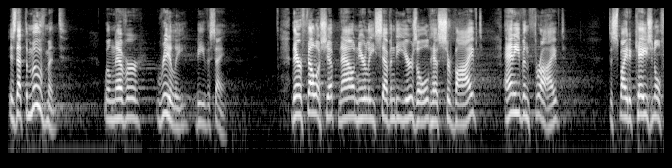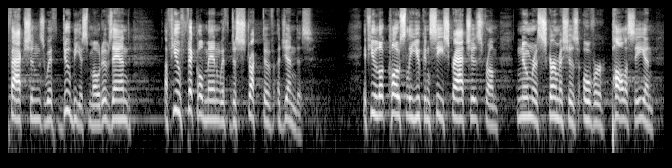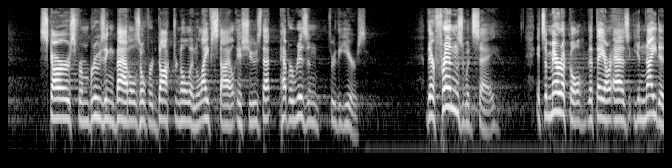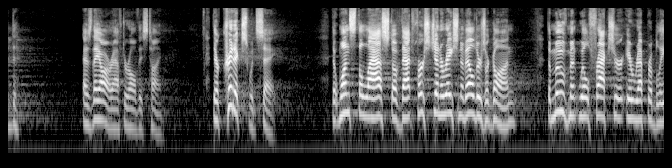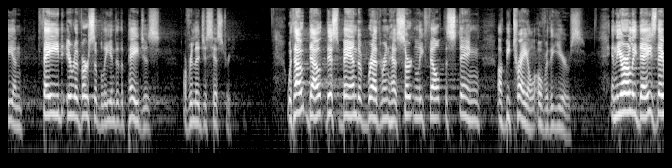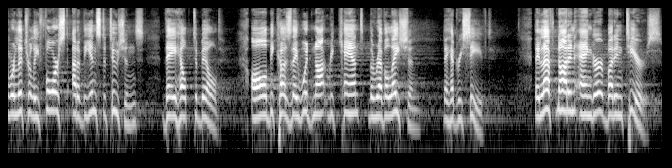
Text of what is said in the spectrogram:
is that the movement will never really be the same. Their fellowship, now nearly 70 years old, has survived and even thrived despite occasional factions with dubious motives and a few fickle men with destructive agendas. If you look closely, you can see scratches from numerous skirmishes over policy and scars from bruising battles over doctrinal and lifestyle issues that have arisen through the years. Their friends would say it's a miracle that they are as united as they are after all this time. Their critics would say that once the last of that first generation of elders are gone, the movement will fracture irreparably and fade irreversibly into the pages of religious history. Without doubt, this band of brethren has certainly felt the sting of betrayal over the years. In the early days, they were literally forced out of the institutions they helped to build, all because they would not recant the revelation they had received. They left not in anger, but in tears.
